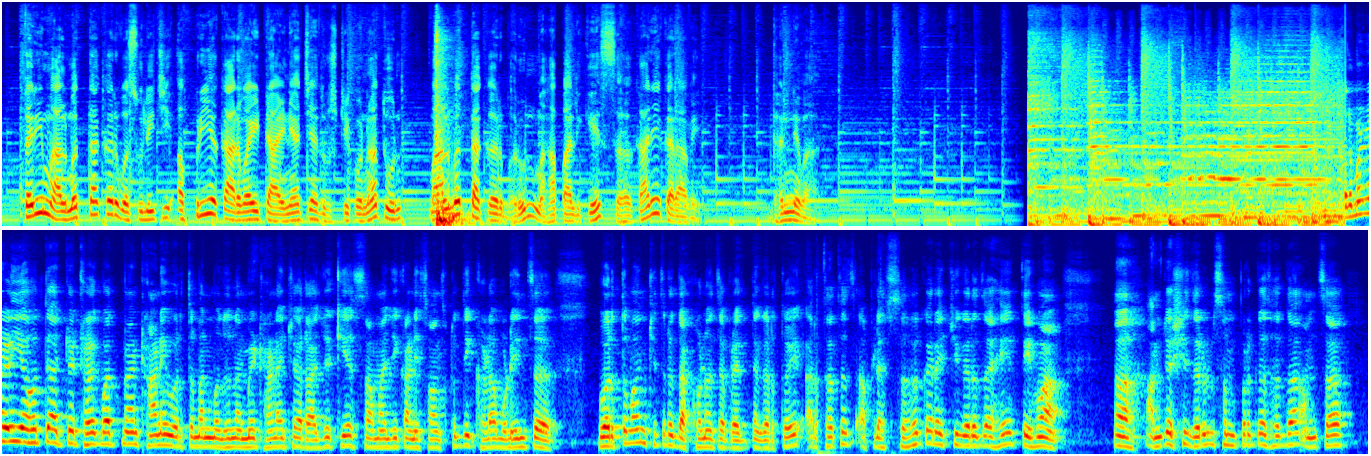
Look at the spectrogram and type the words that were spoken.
तरी मालमत्ता कर वसुलीची अप्रिय कारवाई टाळण्याच्या दृष्टिकोनातून मालमत्ता कर भरून महापालिकेस सहकार्य करावे. धन्यवाद. तर मंडळी या होत्या आजच्या ठळक बातम्या. ठाणे वर्तमानमधून आम्ही ठाण्याच्या राजकीय सामाजिक आणि सांस्कृतिक घडामोडींचं वर्तमान चित्र दाखवण्याचा प्रयत्न करतोय. अर्थातच आपल्या सहकार्याची गरज आहे. तेव्हा आमच्याशी जरूर संपर्क साधा. आमचा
